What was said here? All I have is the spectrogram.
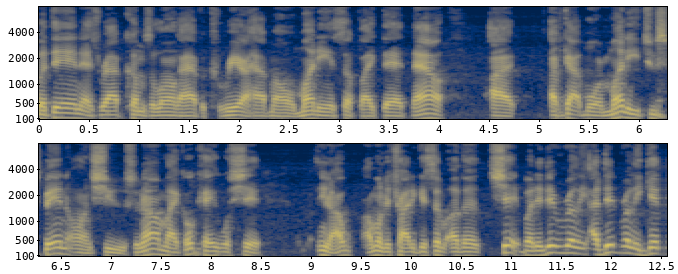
But then as rap comes along, I have a career, I have my own money and stuff like that. Now I I've got more money to spend on shoes. So now I'm like, okay, well, shit, you know, I, I want to try to get some other shit. But it didn't really, I didn't really get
